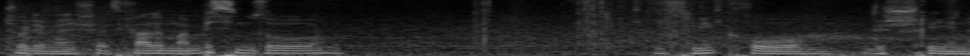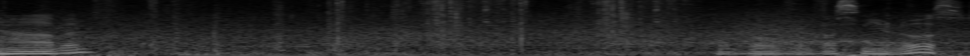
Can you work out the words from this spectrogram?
Entschuldigung, wenn ich jetzt gerade mal ein bisschen so ins Mikro geschrien habe. Wo, was ist denn hier los?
